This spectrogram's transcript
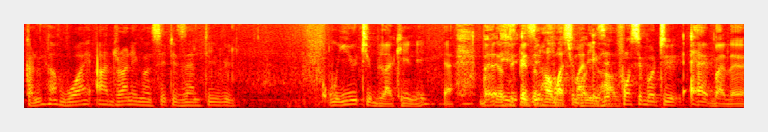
Can we have why ad running on Citizen TV? YouTube lakini yeah. but it is, depends is on it how much money is have. it possible to eh, by the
